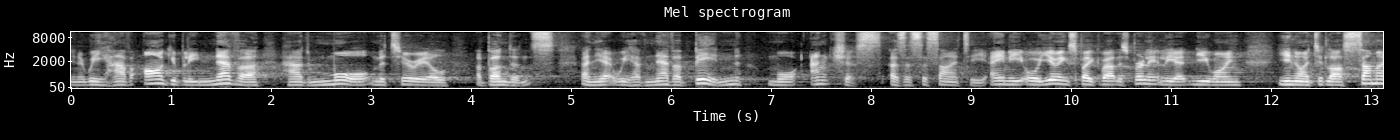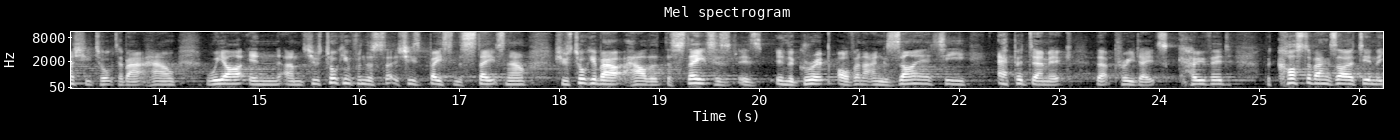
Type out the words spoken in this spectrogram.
You know, we have arguably never had more material abundance, and yet we have never been more anxious as a society. Amy Orr Ewing spoke about this brilliantly at New Wine United last summer. She talked about how we are in, um, she was talking from the, she's based in the States now. She was talking about how the, the States is, is in the grip of an anxiety epidemic that predates COVID. The cost of anxiety in the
